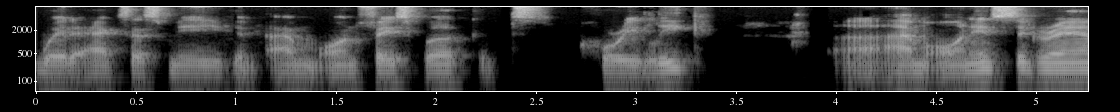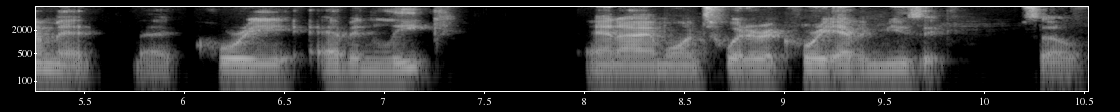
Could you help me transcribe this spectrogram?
way to access me. You can, I'm on Facebook, it's Corey Leak. Uh, I'm on Instagram at, at, Corey Evan Leak, and I'm on Twitter at Corey Evan Music. So,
